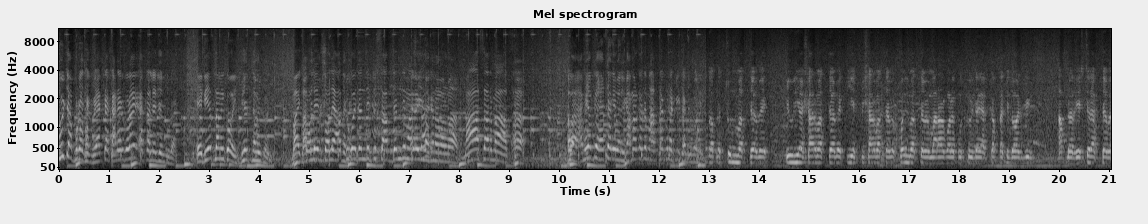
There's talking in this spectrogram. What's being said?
দুইটা পুরা থাকবে একটা কানের গোড়ায় একটা লেজের গোড়ায়। এই ভিয়েতনামি কই? ভিয়েতনামি কই? ভাই তলে তলে হাত ঢুকাই দেন দিয়ে একটু চাপ দেন দি মাছ এই দেখেন আমার মাছ। মাছ আর মাছ। হ্যাঁ। আমি আপনার হাতারি মালিক আমার কাছে মাছ থাকবে না কি থাকবে বলে তো আপনার চুন মারতে হবে ইউরিয়া সার মারতে হবে টিএসপি সার মারতে হবে খৈল মারতে হবে মারার পরে পুষ্কুড়িটা এক সপ্তাহ কি দশ দিন আপনার রেস্টে রাখতে হবে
